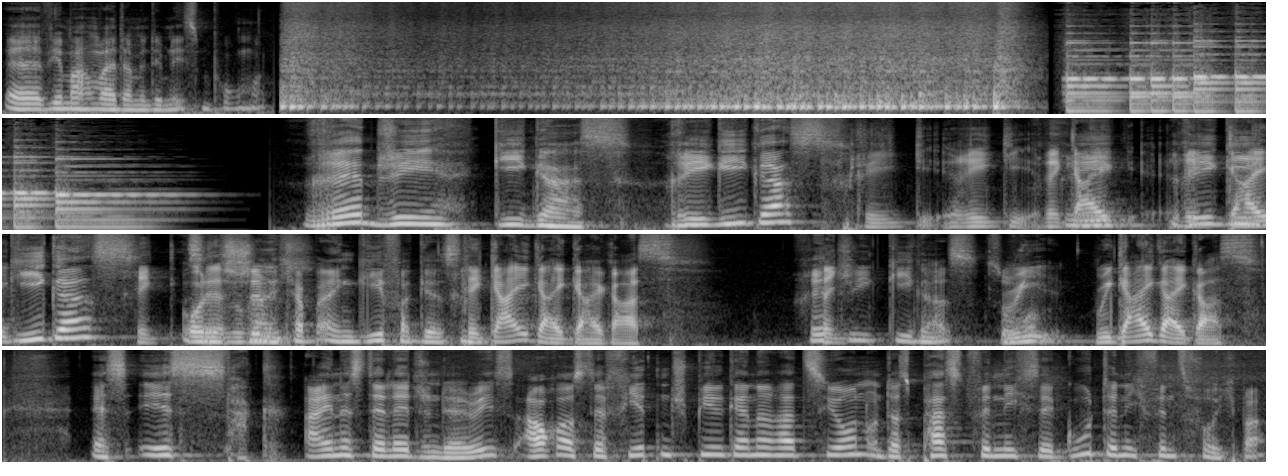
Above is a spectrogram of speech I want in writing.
Äh, wir machen weiter mit dem nächsten Pokémon. Regigigas. Regigas? Regi- Regi- Regai- Regai- Regigigas? Reg- oh, das stimmt. Ich habe ein G vergessen. Regaigaigas. Regigigas. So Re- rum. Regaigaigas. Es ist Fuck. eines der Legendaries, auch aus der vierten Spielgeneration. Und das passt, finde ich, sehr gut, denn ich finde es furchtbar.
